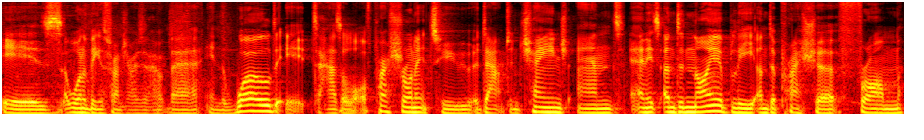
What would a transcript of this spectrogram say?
is one of the biggest franchises out there in the world. It has a lot of pressure on it to adapt and change, and and it's undeniably under pressure from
